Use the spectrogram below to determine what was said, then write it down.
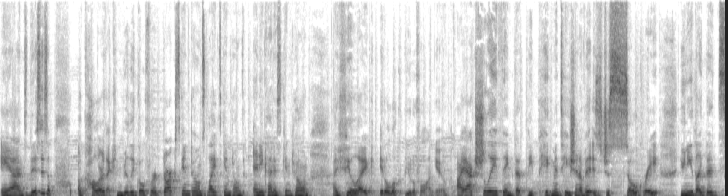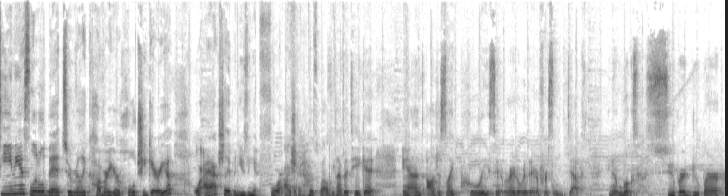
And this is a, a color that can really go for dark skin tones, light skin tones, any kind of skin tone. I feel like it'll look beautiful on you. I actually think that the pigmentation of it is just so great. You need like the teeniest little bit to really cover your whole cheek area. Or I actually have been using it for eyeshadow as well. Sometimes I take it and I'll just like place it right over there for some depth. And it looks super duper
